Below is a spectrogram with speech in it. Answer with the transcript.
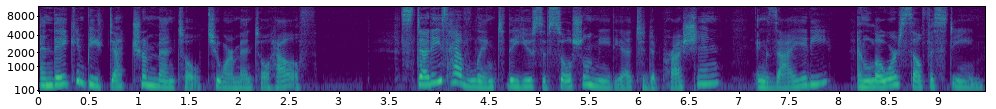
and they can be detrimental to our mental health. Studies have linked the use of social media to depression, anxiety, and lower self esteem,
